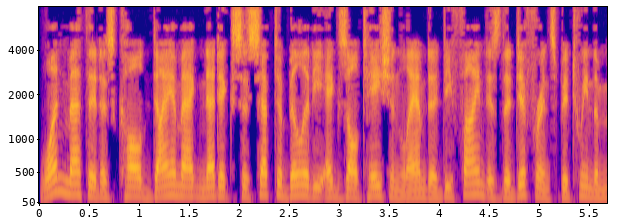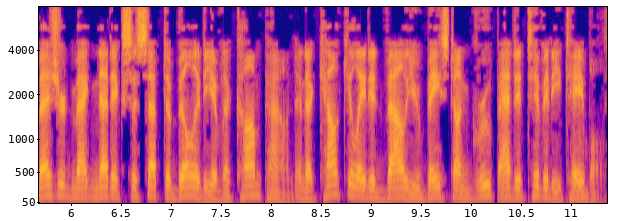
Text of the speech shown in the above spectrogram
One method is called diamagnetic susceptibility exaltation lambda defined as the difference between the measured magnetic susceptibility of a compound and a calculated value based on group additivity tables.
